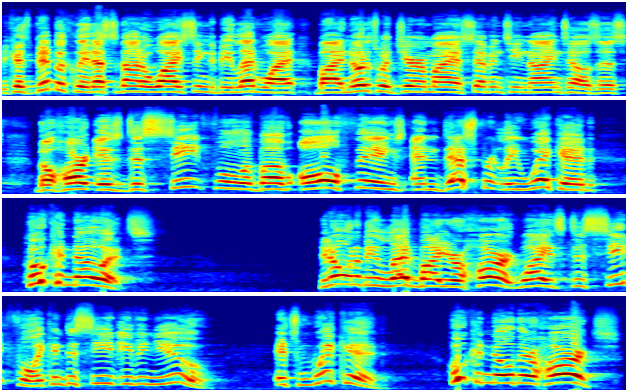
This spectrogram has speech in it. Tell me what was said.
Because biblically, that's not a wise thing to be led by. Notice what Jeremiah 17 9 tells us the heart is deceitful above all things and desperately wicked. Who can know it? You don't want to be led by your heart. Why? It's deceitful. It can deceive even you. It's wicked. Who can know their hearts?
